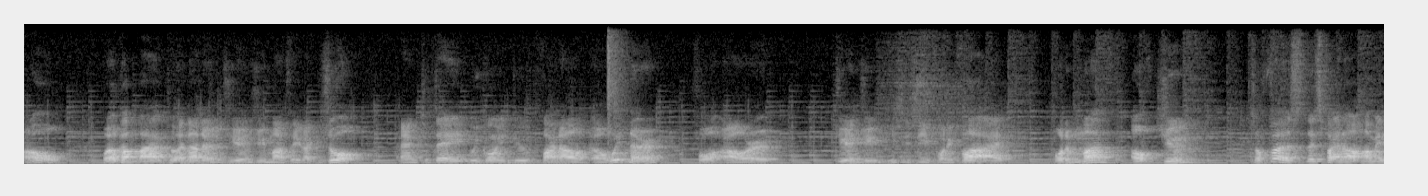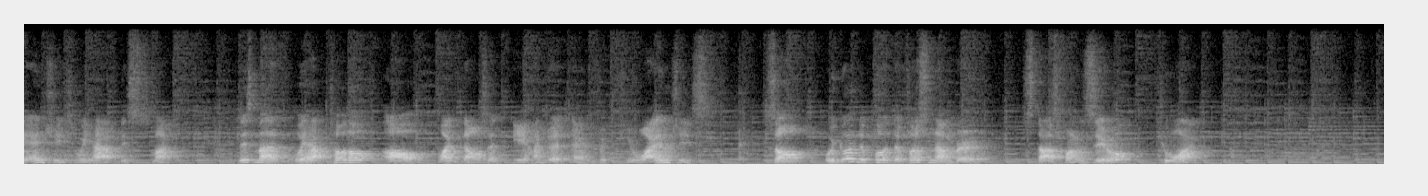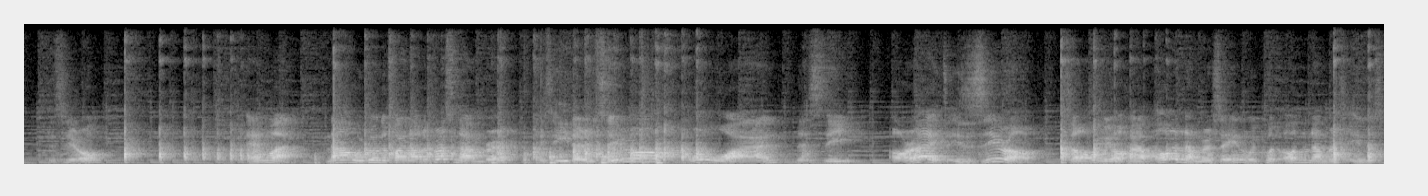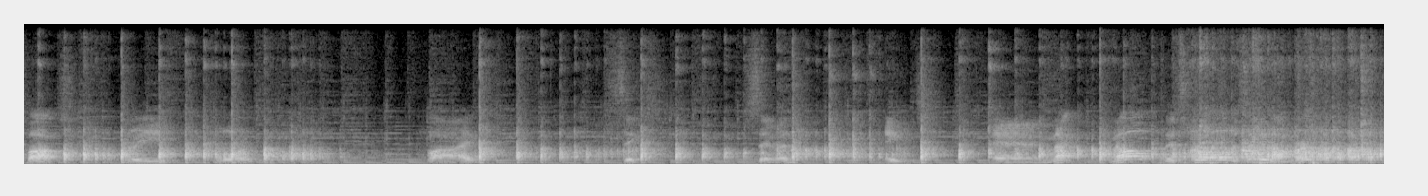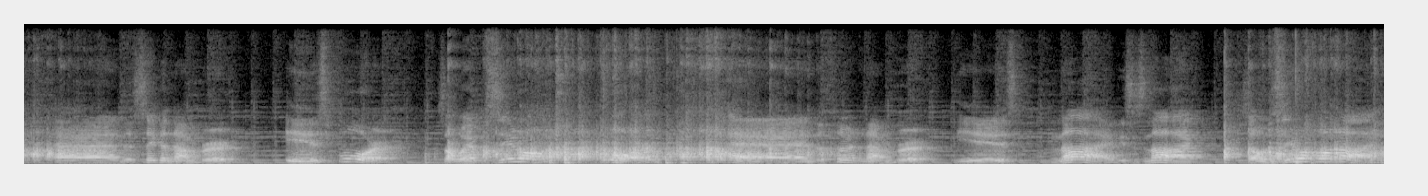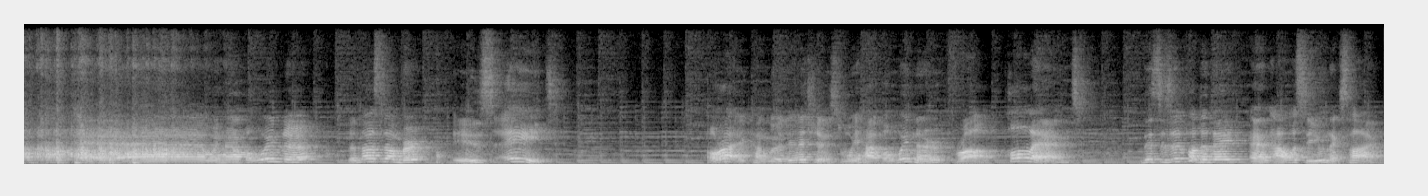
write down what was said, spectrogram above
Oh, welcome back to another GNG Monthly Like Lecture. And today we're going to find out a winner for our GNG PCC 45 for the month of June. So first, let's find out how many entries we have this month. This month, we have total of 1,851 entries. So we're going to put the first number starts from 0 to 1. 0 and 1. Now we're going to find out the first number. It's either 0 or 1. Let's see. Alright, it's 0. So we'll have all the numbers in. We put all the numbers in this box. 3, 4, 5, 6, 7, 8, and 9. Now let's draw the second number. And the second number is 4. So we have 0, 4, and the third number is 9. This is 9. So 0, 4, 9, and we have a winner. The last number is 8. Alright, congratulations, we have a winner from Poland. This is it for today, and I will see you next time.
